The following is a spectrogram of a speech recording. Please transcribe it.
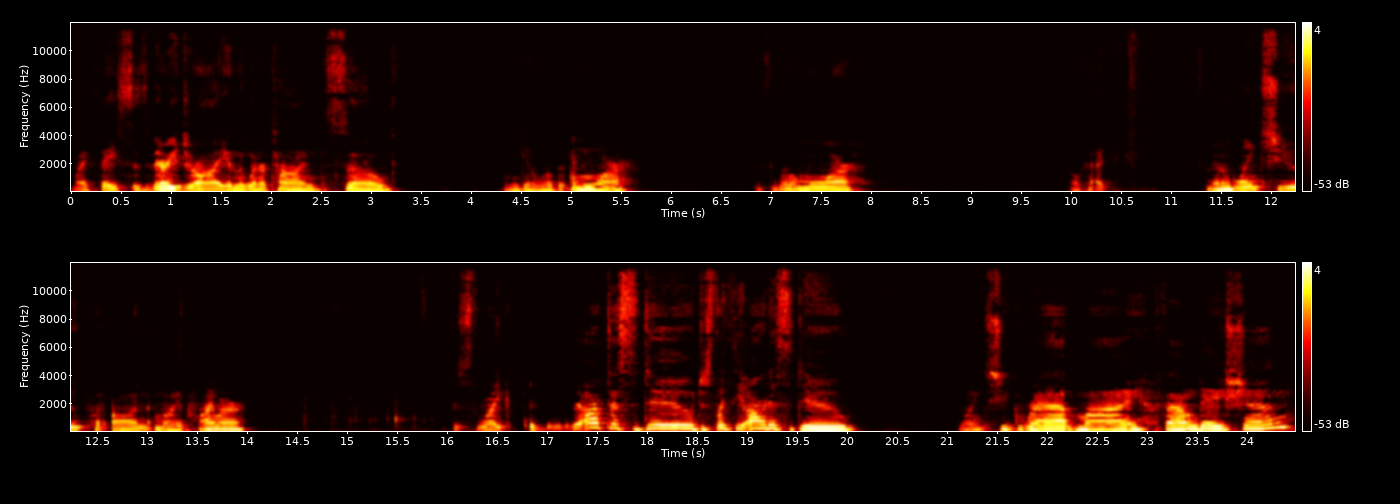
My face is very dry in the wintertime, so let me get a little bit more. Just a little more. Okay. Then I'm going to put on my primer just like the artists do, just like the artists do. Going to grab my foundation,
